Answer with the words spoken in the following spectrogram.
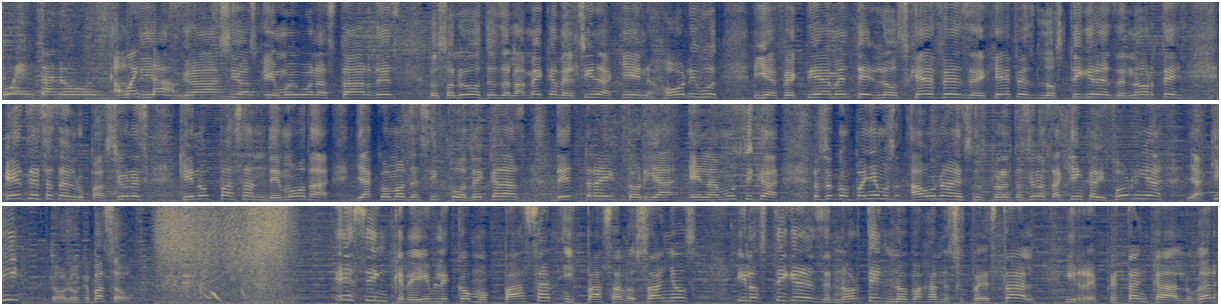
cuéntanos. ¿Cómo Así estás? es, gracias y muy buenas tardes. Los saludos desde la meca del cine aquí en Hollywood y efectivamente los jefes de jefes, los Tigres del Norte, es de esas agrupaciones que no pasan de moda, ya con más de cinco décadas de trayectoria en la música. Nos acompañamos a una de sus presentaciones aquí en California y aquí todo lo que pasó. Es increíble cómo pasan y pasan los años y los Tigres del Norte no bajan de su pedestal y respetan cada lugar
